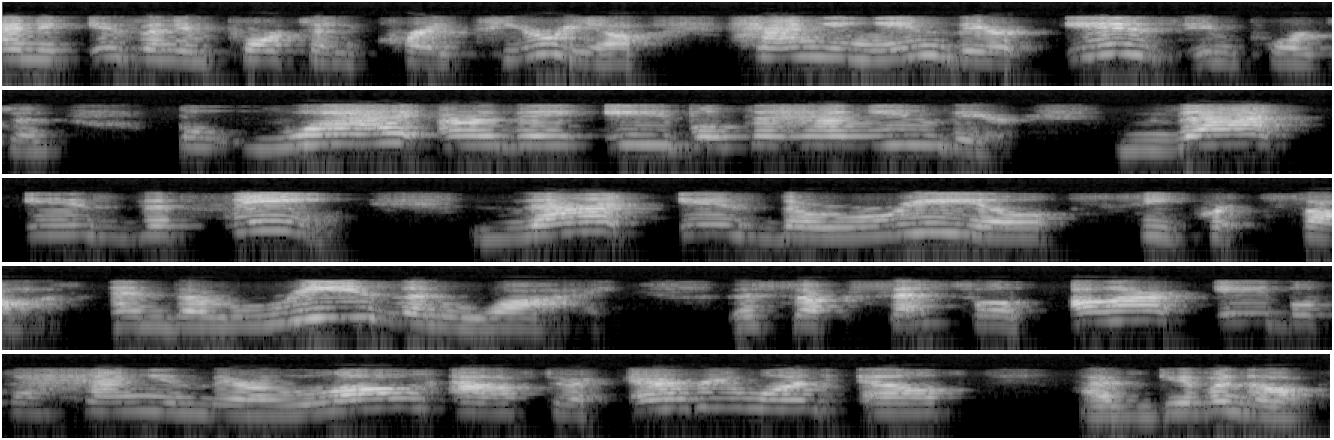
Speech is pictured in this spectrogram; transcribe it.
and it is an important criteria. Hanging in there is important, but why are they able to hang in there? That is the thing. That is the real secret sauce. And the reason why the successful are able to hang in there long after everyone else has given up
